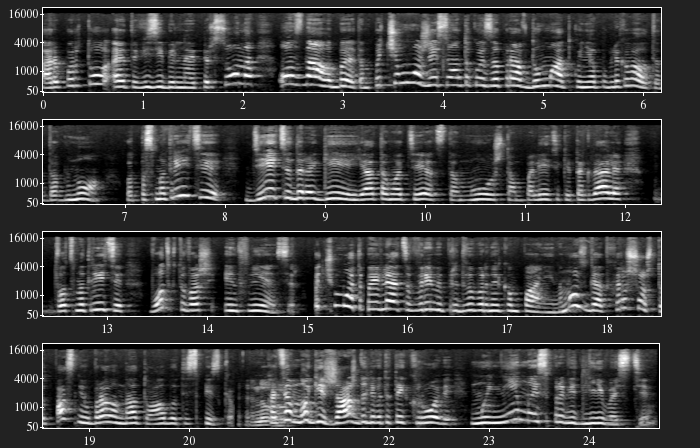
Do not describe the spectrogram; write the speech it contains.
аэропорту, это визибельная персона, он знал об этом. Почему же, если он такой заправду матку не опубликовал это давно? Вот посмотрите, дети дорогие, я там отец, там муж, там политики и так далее. Вот смотрите, вот кто ваш инфлюенсер. Почему это появляется во время предвыборной кампании? На мой взгляд, хорошо, что ПАС не убрала НАТО Албут из списков. Ну, Хотя многие жаждали вот этой крови, мнимой справедливости.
